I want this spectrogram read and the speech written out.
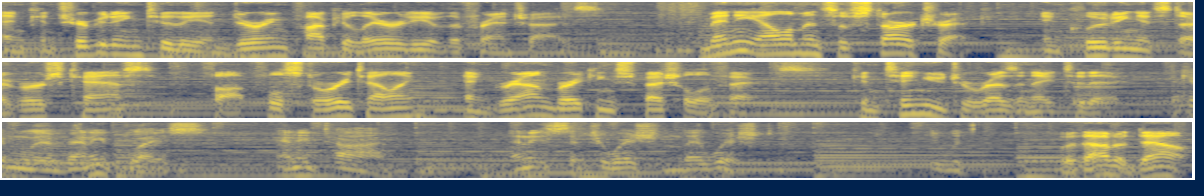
and contributing to the enduring popularity of the franchise. Many elements of Star Trek, including its diverse cast, thoughtful storytelling, and groundbreaking special effects, continue to resonate today. Make him live any place, any time, any situation they wished. Without a doubt,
